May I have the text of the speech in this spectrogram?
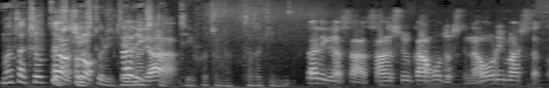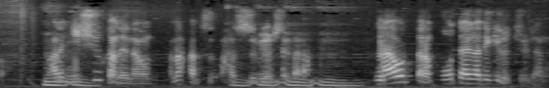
またちょっとだからその1人出まし二人がたっていうことになった時に。2人がさ、3週間ほどして治りましたと。あれ2週間で治るのかな、初発病してから。治ったら抗体ができるっていうじゃない。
